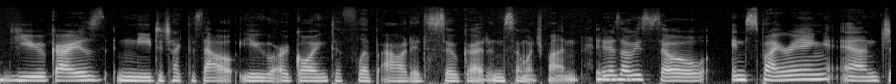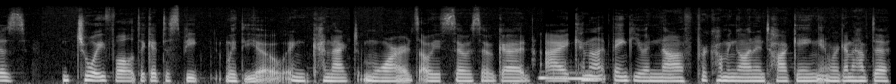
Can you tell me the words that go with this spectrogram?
You guys need to check this out. You are going to flip out. It's so good and so much fun. Mm-hmm. It is mm-hmm. always so inspiring and just joyful to get to speak with you and connect more. It's always so, so good. Mm. I cannot thank you enough for coming on and talking. And we're going to have to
